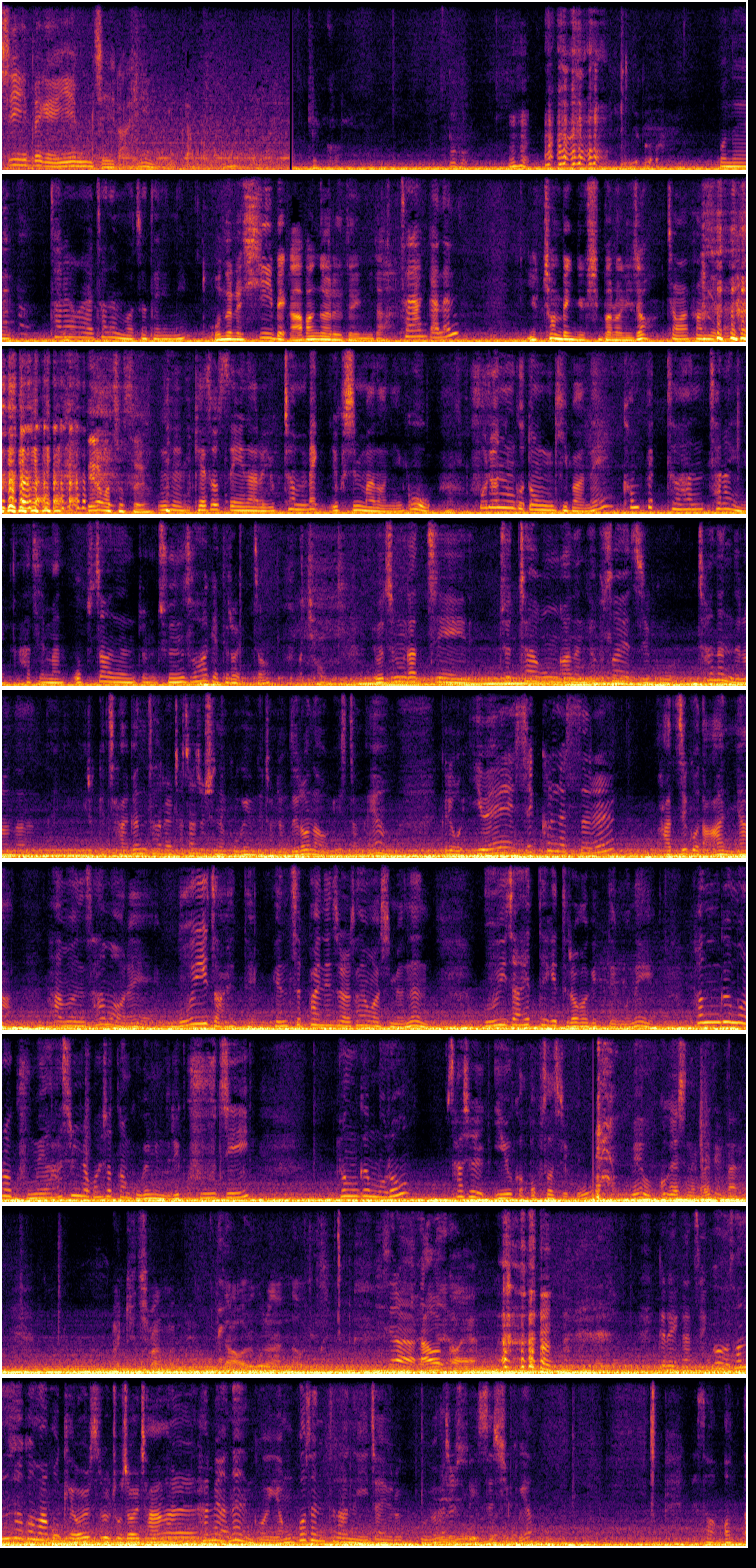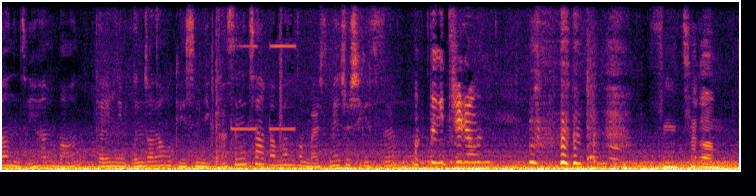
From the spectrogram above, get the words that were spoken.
C200 AMG 라인입니다. 개커. 오늘 촬영할 차는 뭐죠, 대리님? 오늘은 C200 아방가르드입니다. 차량가는 6,160만 원이죠? 정확합니다. 때려 맞췄어요. 음, 개소세이나르 6,160만 원이고 후륜구동 기반의 컴팩트한 차량입니다. 하지만 옵션은 좀 준수하게 들어있죠. 그쵸. 요즘같이 주차 공간은 협소해지고 차는 늘어나는데 이렇게 작은 차를 찾아주시는 고객님들 점점 늘어나고 계시잖아요. 그리고 이외에 C클래스를 가지고 나왔냐 하면 3월에 무이자 혜택 벤츠 파이낸셜을 사용하시면은 무이자 혜택이 들어가기 때문에 현금으로 구매하시려고 하셨던 고객님들이 굳이 현금으로 사실 이유가 없어지고 왜 웃고 계시는 거예요 일단 기침한 건데. 네. 나 얼굴은 안 나오겠지. 싫어요 나올 거예요 그래가지고 선수금하고 개월수를 조절 잘 하면은 거의 0%라는 이자율을 보유하실 수 있으시고요 그래서 어떤지 한번 대리님 운전하고 계시니까 승차감 한번 말씀해 주시겠어요? 막대기 찌령 승차감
